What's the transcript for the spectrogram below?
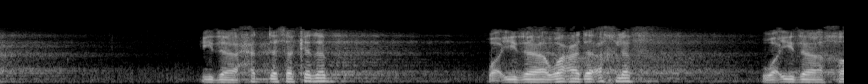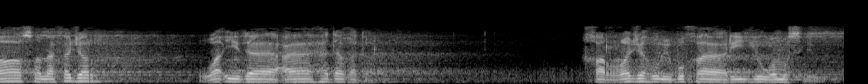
إذا حدث كذب وإذا وعد أخلف وإذا خاصم فجر وإذا عاهد غدر. خرجه البخاري ومسلم.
